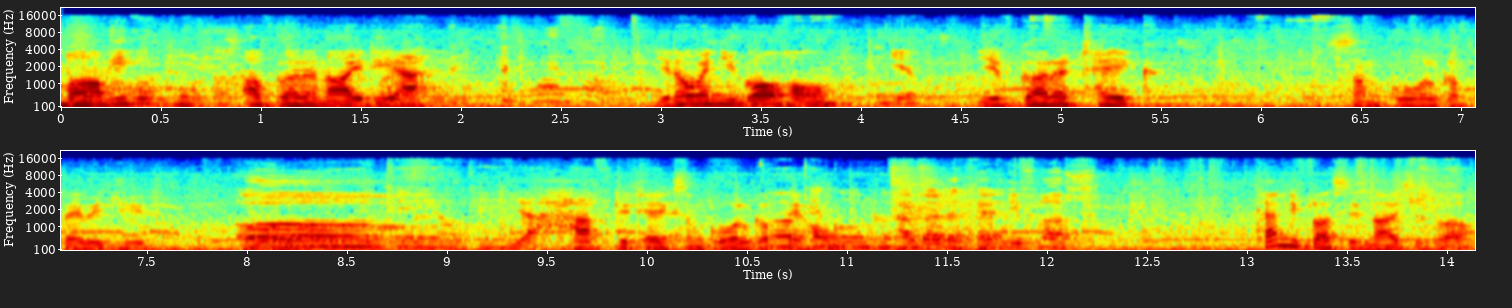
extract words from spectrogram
Mom, I've got an idea. You know when you go home, yep you've got to take some golgappe with you. oh okay okay You have to take some golgappe okay home. go, go. how about a candy floss Candy floss is nice as well.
